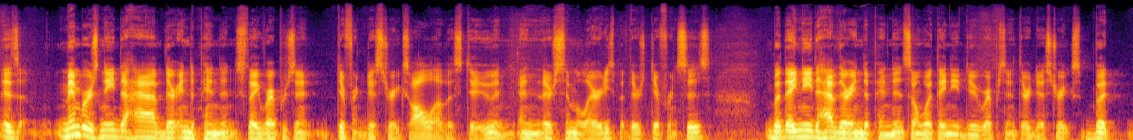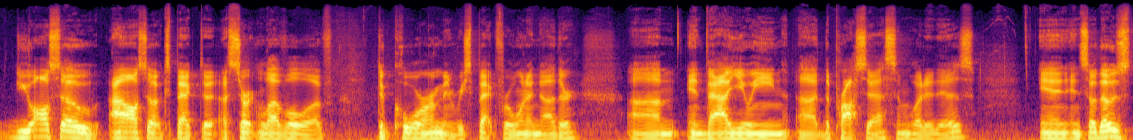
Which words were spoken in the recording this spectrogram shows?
is members need to have their independence. They represent different districts. All of us do, and and there's similarities, but there's differences. But they need to have their independence on what they need to do to represent their districts. But you also, I also expect a, a certain level of decorum and respect for one another, um, and valuing uh, the process and what it is. And and so those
